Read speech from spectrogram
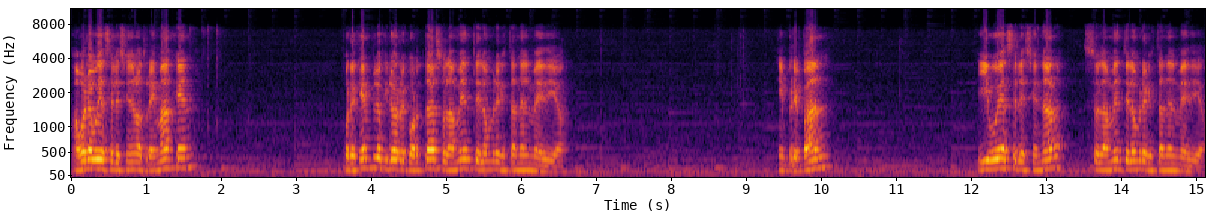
Ahora voy a seleccionar otra imagen. Por ejemplo, quiero recortar solamente el hombre que está en el medio. Imprepan. Y voy a seleccionar solamente el hombre que está en el medio.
